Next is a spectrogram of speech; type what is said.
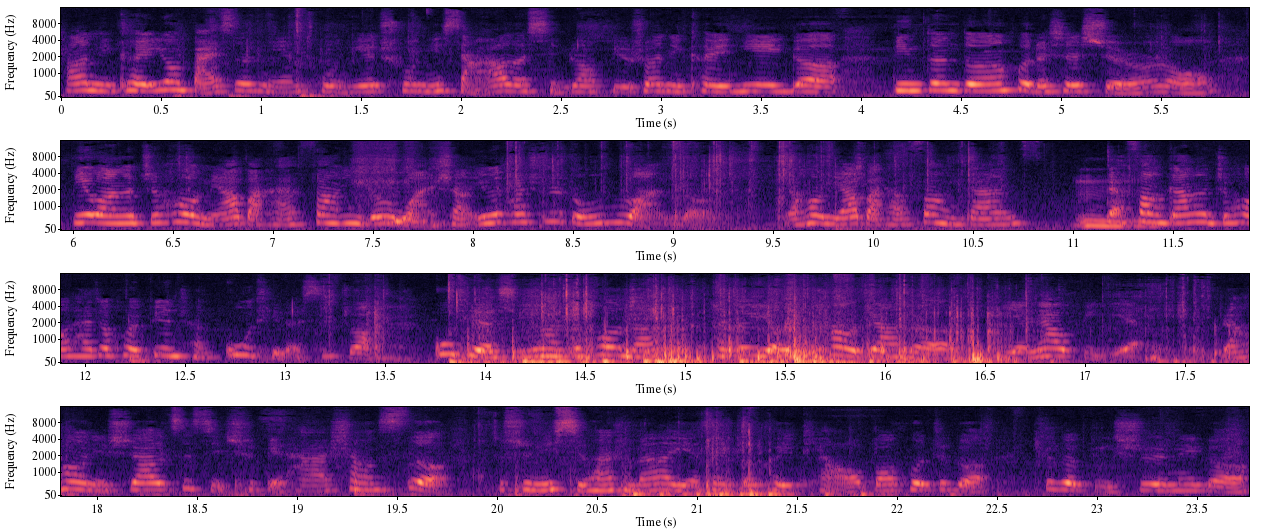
然后你可以用白色的粘土捏出你想要的形状，比如说你可以捏一个冰墩墩或者是雪融融，捏完了之后你要把它放一个晚上，因为它是那种软的，然后你要把它放干，嗯但放干了之后，它就会变成固体的形状。固体的形状之后呢，它就有一套这样的颜料笔，然后你需要自己去给它上色，就是你喜欢什么样的颜色你都可以调，包括这个这个笔是那个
